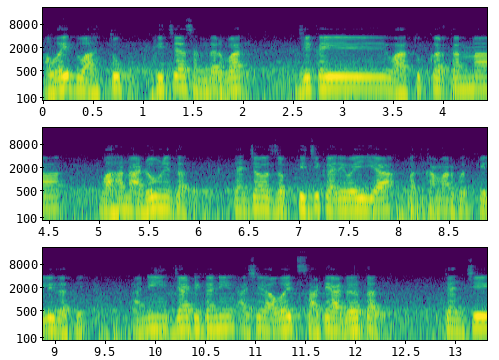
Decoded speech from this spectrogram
अवैध वाहतुकीच्या संदर्भात जे काही वाहतूक करताना वाहन आढळून येतात त्यांच्यावर जप्तीची कार्यवाही या पथकामार्फत केली जाते. आणि ज्या ठिकाणी असे अवैध साठे आढळतात त्यांची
